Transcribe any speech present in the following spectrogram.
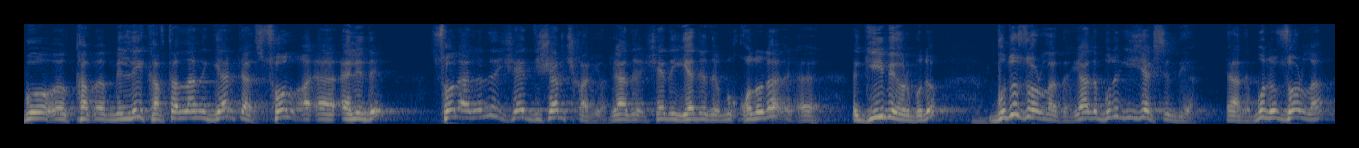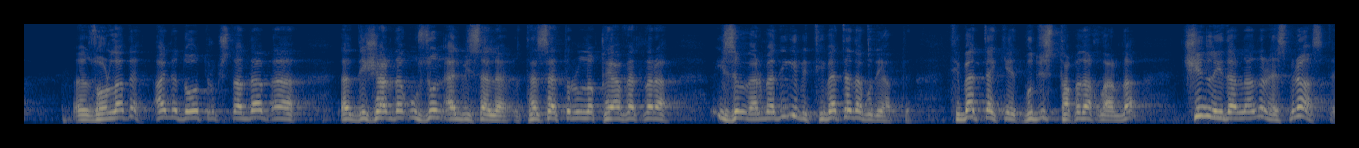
bu e, kaf- milli kaftanlarını giyerken sol e, elini sol elini şey dışarı çıkarıyor. Yani şeyde yedi bu koluna e, e, giymiyor bunu. Bunu zorladı. Yani bunu giyeceksin diye. Yani bunu zorla e, zorladı. Aynı Doğu Türkistan'da e, e, dışarıda uzun elbiseler, tesettürlü kıyafetlere izin vermediği gibi Tibet'te de bunu yaptı. Tibet'teki Budist tapınaklarda Çin liderlerinin resmini astı.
